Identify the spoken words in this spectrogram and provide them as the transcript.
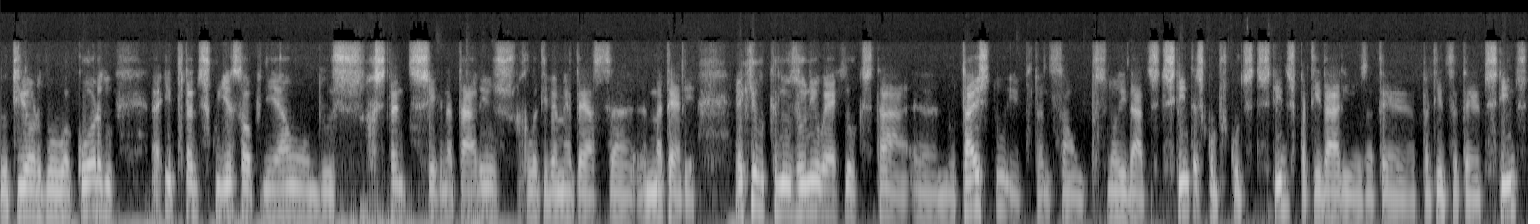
do teor do acordo eh, e, portanto, desconheço a opinião dos restantes signatários relativamente a essa matéria. Aquilo que nos uniu é aquilo que está uh, no texto e, portanto, são personalidades distintas, com percursos distintos, partidários até, partidos até distintos,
